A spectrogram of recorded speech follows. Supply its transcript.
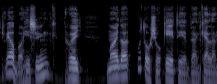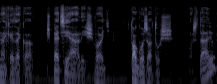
És mi abban hiszünk, hogy majd az utolsó két évben kellenek ezek a speciális vagy tagozatos osztályok.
